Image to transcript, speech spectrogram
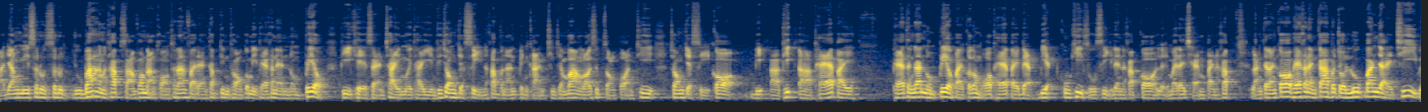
ายังมีสะดุดสะดุดอยู่บ้างนะครับสามฟอร์มหลังของทางด้านฝ่ายแดงทับทิมทองก็มีแพ้คะแนนนมเปรี้ยว PK แสนชัยมวยไทยยิมที่ช่อง 74 นะครับวันนั้นเป็นการชิงแชมป์ว่าง 112 ปอนด์ที่ช่อง 74 ก็บิอ่าพลิกแพ้ไป แพ้ทางด้านนมเปรี้ยวไปก็ต้องบอกว่าแพ้ไปแบบเบียดคู่ขี้สูสีเลยนะครับ ก็เลยไม่ได้แชมป์ไปนะครับ หลังจากนั้นก็แพ้คะแนนกล้าประจนลูกบ้านใหญ่ที่เว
